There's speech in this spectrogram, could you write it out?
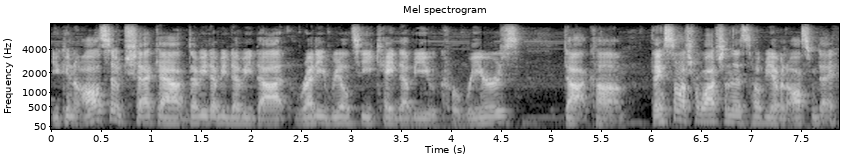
You can also check out www.readyrealtykwcareers.com. Thanks so much for watching this. Hope you have an awesome day.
